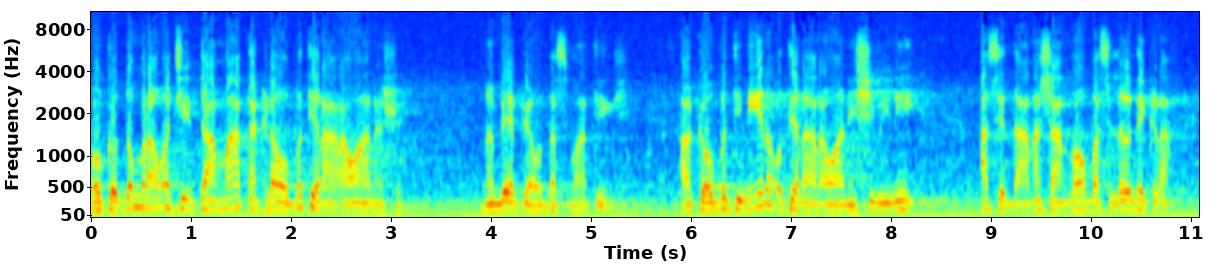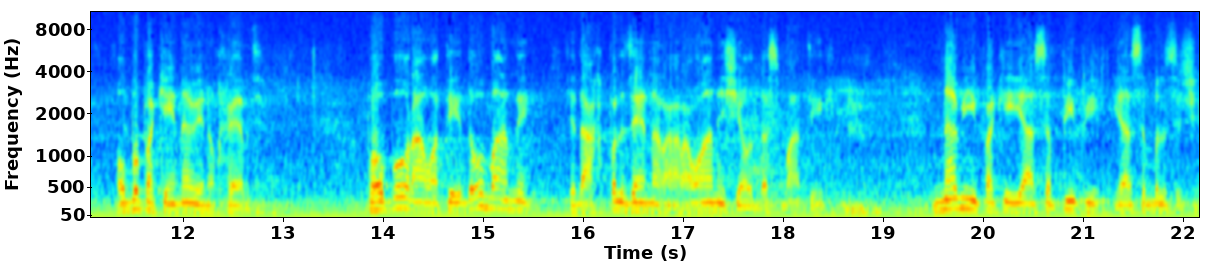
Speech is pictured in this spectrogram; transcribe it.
هو که دومره وچی تا ماته کړه اوبه ترې راروانه شوې نو بیا پرې اودس ماتېږي او که اوبه ترې نه راوتې راروانې شوي نه هسې دانه شان به وبس لو دې کړه اوبه پکې نه وې نو خیر دی په اوبو راوتېدو باندې چې دا خپل ځای نه راروانې شي اودس ماتېږي نه وي پکې یا څه پیپي یا څه بل څه شي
